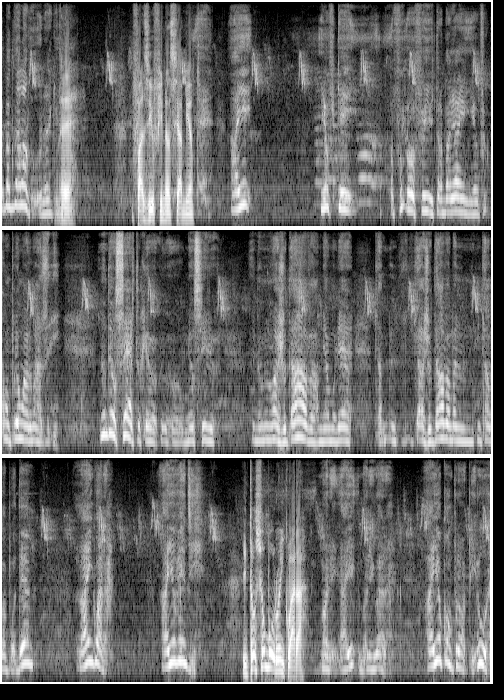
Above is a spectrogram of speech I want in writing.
é Banco da Lavoura, né? que- é. Fazia o financiamento. Aí eu fiquei, eu fui, eu fui trabalhar em, eu fui, comprei um armazém. Não deu certo que eu- o meus filhos não, não ajudavam, a minha mulher ajudava, mas não estava podendo, lá em Guará. Aí eu vendi, Então o senhor morou em Guará? morei, aí, morei em Guará. Aí eu comprei uma perua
